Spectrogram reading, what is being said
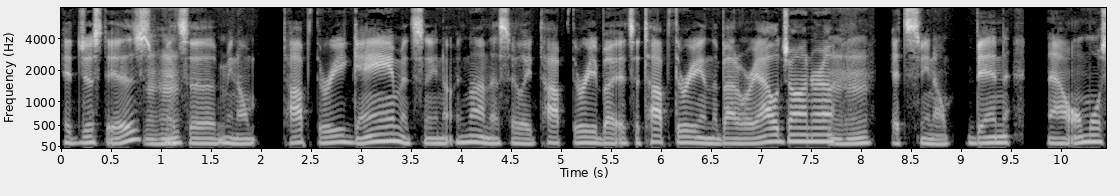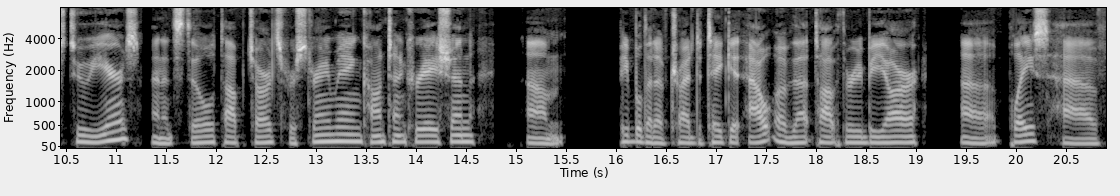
it just is. Mhm. It's a, you know, top three game. It's, you know, not necessarily top three, but it's a top three in the battle royale genre. hmm It's, you know, been now almost two years and it's still top charts for streaming, content creation. Um, people that have tried to take it out of that top three BR uh, place have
